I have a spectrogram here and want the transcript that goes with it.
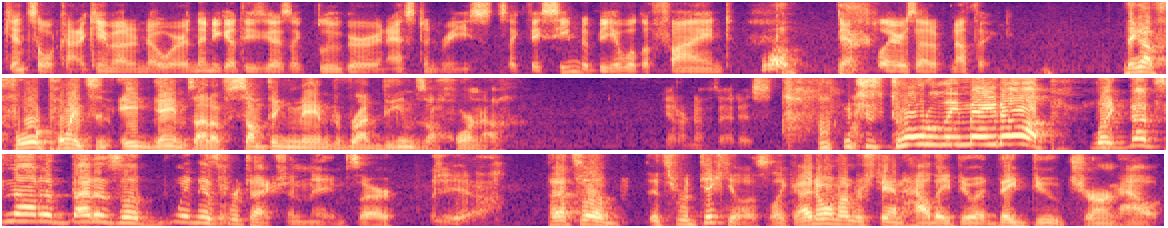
Guentzel kind of came out of nowhere, and then you got these guys like Blueger and Aston Reese. It's like they seem to be able to find well, depth players out of nothing. they got four points in eight games out of something named Radim Zohorna. I don't know who that is. which is totally made up. Like that's not a that is a witness protection name, sir. yeah. That's a it's ridiculous. Like I don't understand how they do it. They do churn out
